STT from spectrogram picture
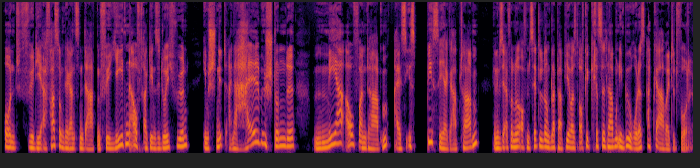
und für die Erfassung der ganzen Daten, für jeden Auftrag, den sie durchführen, im Schnitt eine halbe Stunde mehr Aufwand haben, als sie es bisher gehabt haben, indem sie einfach nur auf dem Zettel und Blatt Papier was draufgekritzelt haben und im Büro das abgearbeitet wurde.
